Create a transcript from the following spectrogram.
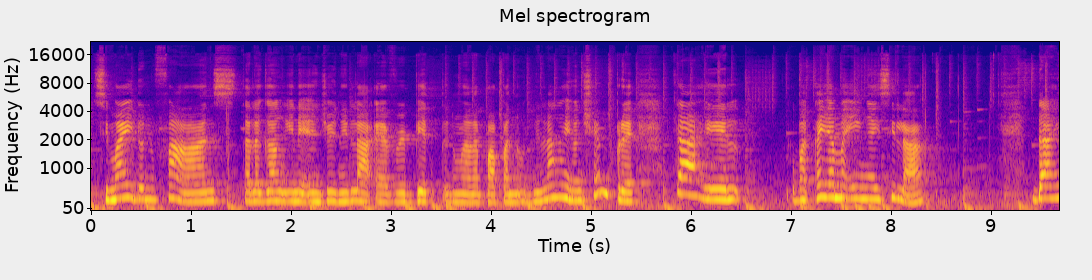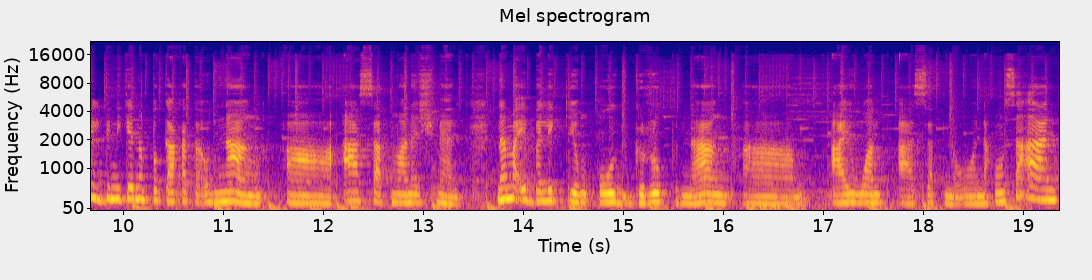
si Maydon fans, talagang ini-enjoy nila every bit ng mga napapanood nila ngayon. Syempre, dahil kaya maingay sila, dahil binigyan ng pagkakataon ng ah, ASAP management na maibalik yung old group ng um, I Want ASAP noon na kung saan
